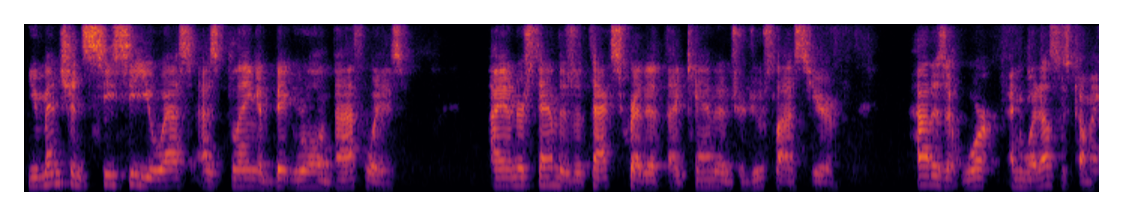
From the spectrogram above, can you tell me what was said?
You mentioned CCUS as playing a big role in pathways. I understand there's a tax credit that Canada introduced last year. How does it work, and what else is coming?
